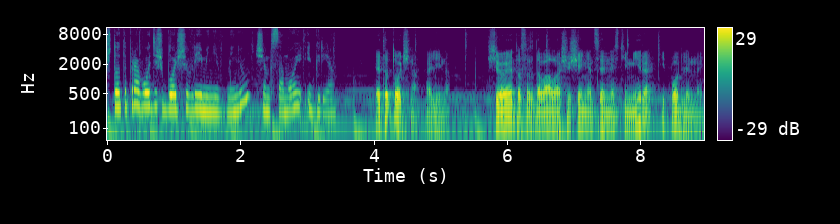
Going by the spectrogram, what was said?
что ты проводишь больше времени в меню, чем в самой игре. Это точно, Алина. Все это создавало ощущение цельности мира и подлинной,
